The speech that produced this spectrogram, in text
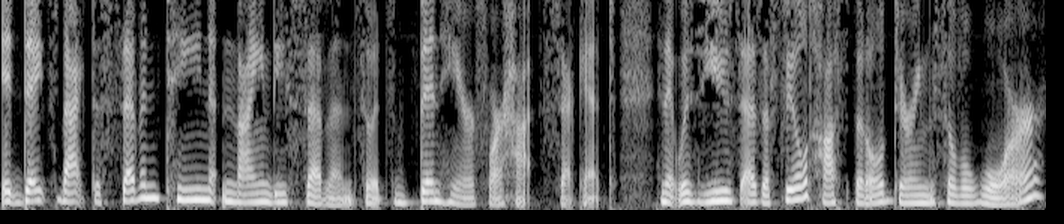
It dates back to 1797, so it's been here for a hot second. And it was used as a field hospital during the Civil War.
